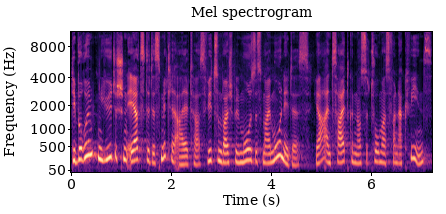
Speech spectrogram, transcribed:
Die berühmten jüdischen Ärzte des Mittelalters, wie zum Beispiel Moses Maimonides, ja, ein Zeitgenosse Thomas von Aquins,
